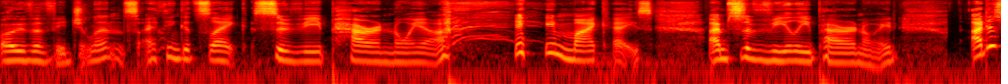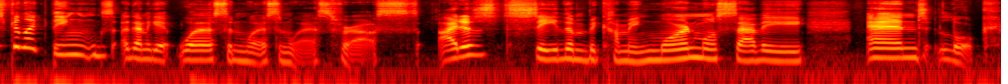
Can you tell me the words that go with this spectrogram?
over vigilance. I think it's like severe paranoia in my case, I'm severely paranoid. I just feel like things are going to get worse and worse and worse for us. I just see them becoming more and more savvy. And look,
